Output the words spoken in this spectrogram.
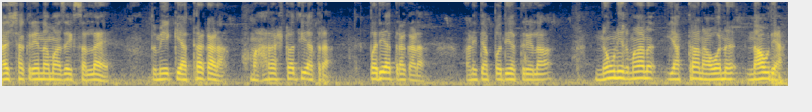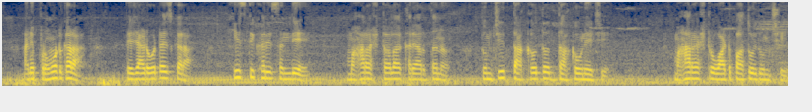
राज ठाकरेंना माझा एक सल्ला आहे. तुम्ही एक यात्रा काढा. महाराष्ट्राची यात्रा. पदयात्रा काढा. आणि त्या पदयात्रेला नवनिर्माण यात्रा नावानं नाव द्या आणि प्रमोट करा. त्याची ॲडव्हर्टाईज करा. हीच ती खरी संधी आहे. महाराष्ट्राला खऱ्या अर्थानं तुमची ताकद दाखवण्याची. महाराष्ट्र वाट पाहतोय तुमची.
